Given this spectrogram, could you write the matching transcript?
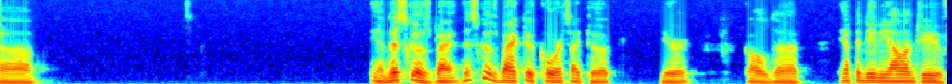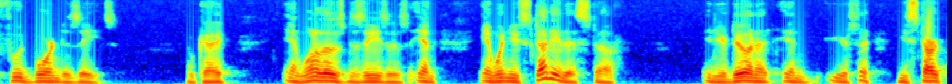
uh, and this goes back this goes back to a course I took here called uh, epidemiology of foodborne disease okay and one of those diseases and and when you study this stuff and you're doing it and you're st- you start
